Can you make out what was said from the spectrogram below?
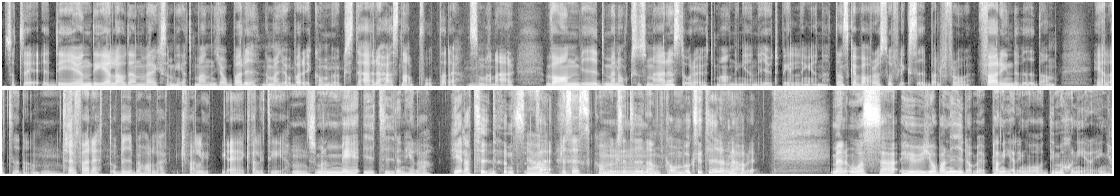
Så det, det, är ju en del av den verksamhet man jobbar i när man mm. jobbar i komvux. Det är det här snabbfotade mm. som man är van vid men också som är den stora utmaningen i utbildningen. Att den ska vara så flexibel för, för individen hela tiden. Mm. Träffa så, rätt och bibehålla kvali, eh, kvalitet. Mm, så man är med i tiden hela hela tiden. Så ja, precis. Komvux i tiden. Mm, komvux i tiden, där har vi det. Men Åsa, hur jobbar ni då med planering och dimensionering?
